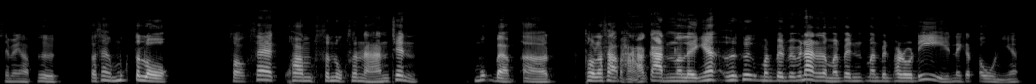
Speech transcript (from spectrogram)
ใช่ไหมครับ คือสอดแทรกมุกตลก สอดแทรกความสนุกสนาน เช่น มุกแบบเอ่อโทรศัพท์หากันอะไรเงี้ยซึ่งซึ่งมันเป็นไปไม่ได้นะแต่มันเป็นมันเป็น Parody ในการ์ตูนเงี้ย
